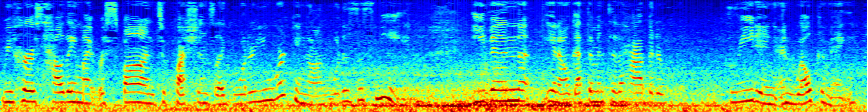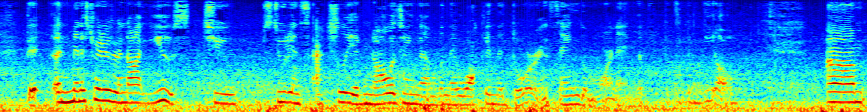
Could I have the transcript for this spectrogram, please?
rehearse how they might respond to questions like what are you working on? What does this mean? Even you know get them into the habit of greeting and welcoming. The administrators are not used to students actually acknowledging them when they walk in the door and saying good morning. That's, that's a big deal. Um,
